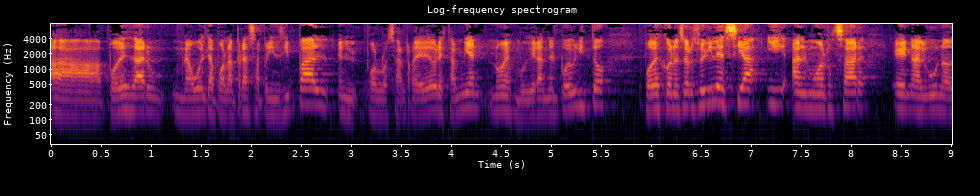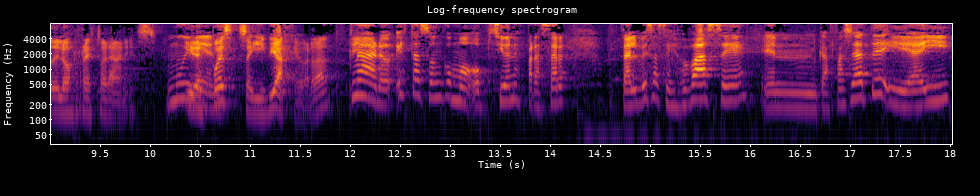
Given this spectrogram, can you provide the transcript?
a, podés dar un- una vuelta por la plaza principal, en- por los alrededores también, no es muy grande el pueblito, podés conocer su iglesia y almorzar en alguno de los restaurantes. Muy y bien. después seguís viaje, ¿verdad? Claro, estas son como opciones para hacer, tal vez haces base en Cafayate y de ahí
